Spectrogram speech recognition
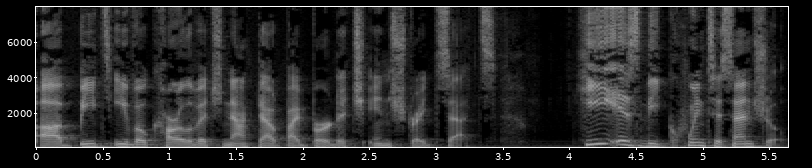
uh, beats Ivo Karlovic, knocked out by Berdych in straight sets. He is the quintessential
